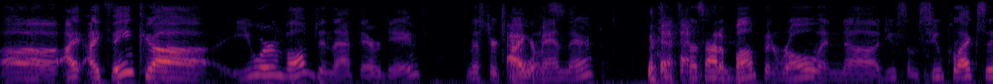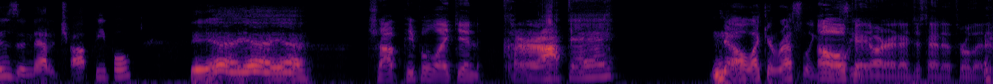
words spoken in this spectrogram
Uh, I I think uh, you were involved in that there, Dave, Mister Tiger. Man. There. Teaching us how to bump and roll and uh, do some suplexes and how to chop people. yeah, yeah, yeah. Chop people like in karate. No, No, like in wrestling. Oh, pussy. okay. All right. I just had to throw that in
